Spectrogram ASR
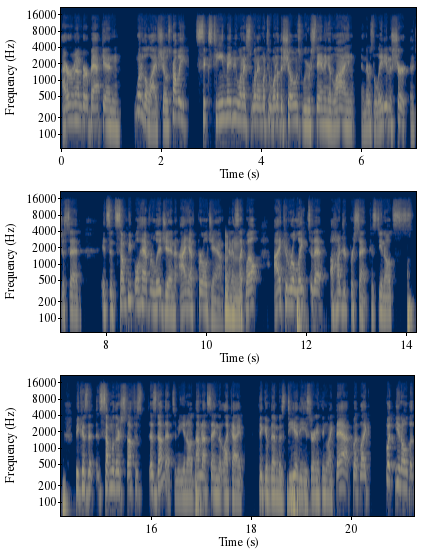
I remember back in one of the live shows, probably 16 maybe when I when I went to one of the shows, we were standing in line and there was a lady in a shirt that just said, "It said some people have religion, I have Pearl Jam," mm-hmm. and it's mm-hmm. like, well, I can relate to that 100 percent because you know it's because some of their stuff has has done that to me. You know, I'm not saying that like I think of them as deities or anything like that, but like but you know that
